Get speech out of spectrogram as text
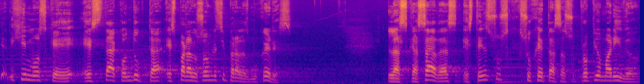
Ya dijimos que esta conducta es para los hombres y para las mujeres las casadas estén sujetas a su propio marido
